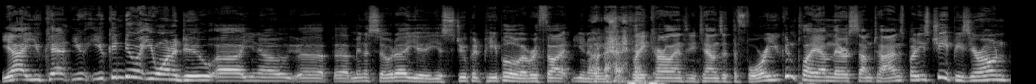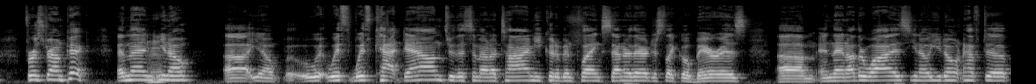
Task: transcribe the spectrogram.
Yeah, you can you you can do what you want to do. Uh, you know, uh, uh, Minnesota, you you stupid people who ever thought you know you should play Karl-Anthony Towns at the four. You can play him there sometimes, but he's cheap. He's your own first round pick, and then you know uh, you know, w- with with Cat down through this amount of time, he could have been playing center there, just like Gobert is. Um, and then otherwise, you know, you don't have to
